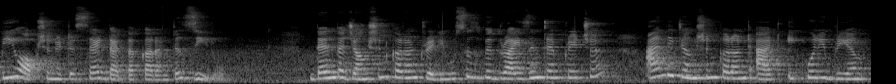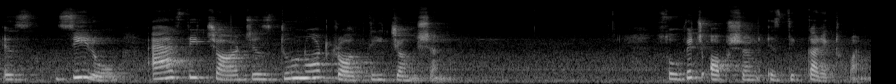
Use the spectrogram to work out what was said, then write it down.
b option it is said that the current is zero then the junction current reduces with rise in temperature and the junction current at equilibrium is zero as the charges do not cross the junction. So which option is the correct one?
